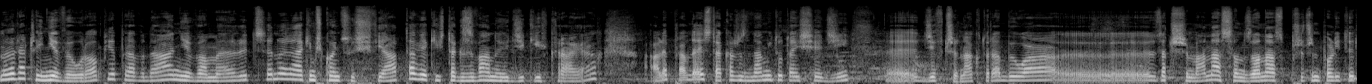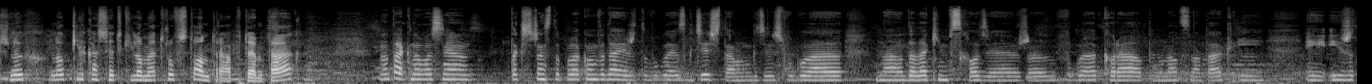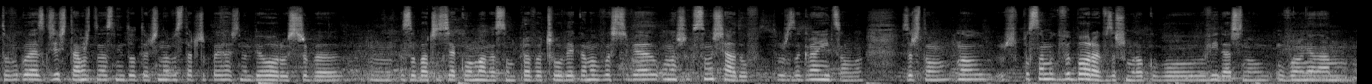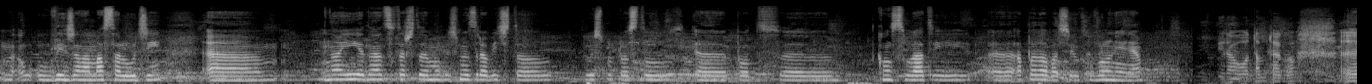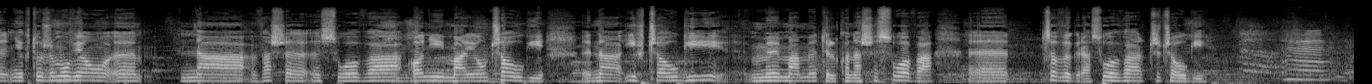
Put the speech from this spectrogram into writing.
no, raczej nie w Europie, prawda, nie w Ameryce, no, na jakimś końcu świata, w jakichś tak zwanych dzikich krajach, ale prawda jest taka, że z nami tutaj siedzi e, dziewczyna, która była e, zatrzymana, sądzona z przyczyn politycznych, no, kilkaset kilometrów stąd raptem, tak? No tak, no właśnie tak się często Polakom wydaje, że to w ogóle jest gdzieś tam, gdzieś w ogóle na Dalekim Wschodzie, że w ogóle Korea Północna, tak? I, i, i że to w ogóle jest gdzieś tam, że to nas nie dotyczy. No wystarczy pojechać na Białoruś, żeby mm, zobaczyć, jak łamane są prawa człowieka. No właściwie u naszych sąsiadów, tuż za granicą. No. Zresztą no, już po samych wyborach w zeszłym roku było widać, no, uwolniona, uwięziona masa ludzi. No i jedyne, co też wtedy mogliśmy zrobić, to pójść po prostu e, pod e, konsulat i e, apelować o ich uwolnienie. wspierało tamtego. Niektórzy mówią na wasze słowa, oni mają czołgi. Na ich czołgi my mamy tylko nasze słowa. Co wygra, słowa czy czołgi?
